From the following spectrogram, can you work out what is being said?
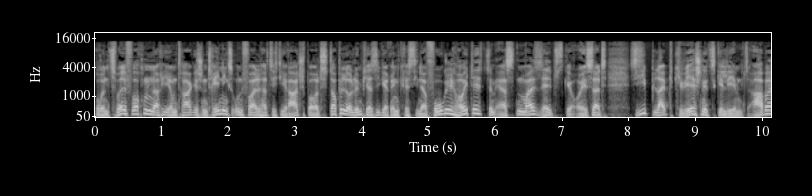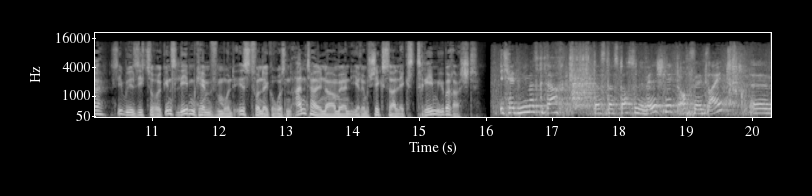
Rund zwölf Wochen nach ihrem tragischen Trainingsunfall hat sich die Radsport-Doppel-Olympiasiegerin Christina Vogel heute zum ersten Mal selbst geäußert. Sie bleibt querschnittsgelähmt, aber sie will sich zurück ins Leben kämpfen und ist von der großen Anteilnahme an ihrem Schicksal extrem überrascht. Ich hätte niemals gedacht, dass das doch so eine Welle schlägt, auch weltweit. Ähm,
